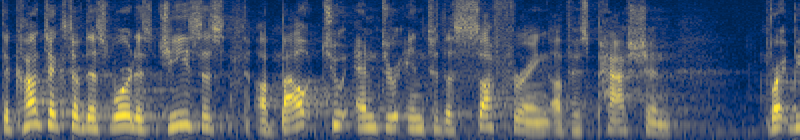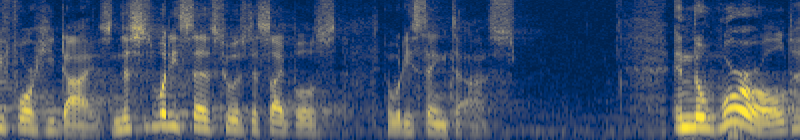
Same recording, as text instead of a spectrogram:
The context of this word is Jesus about to enter into the suffering of his passion right before he dies. And this is what he says to his disciples what he's saying to us. In the world,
